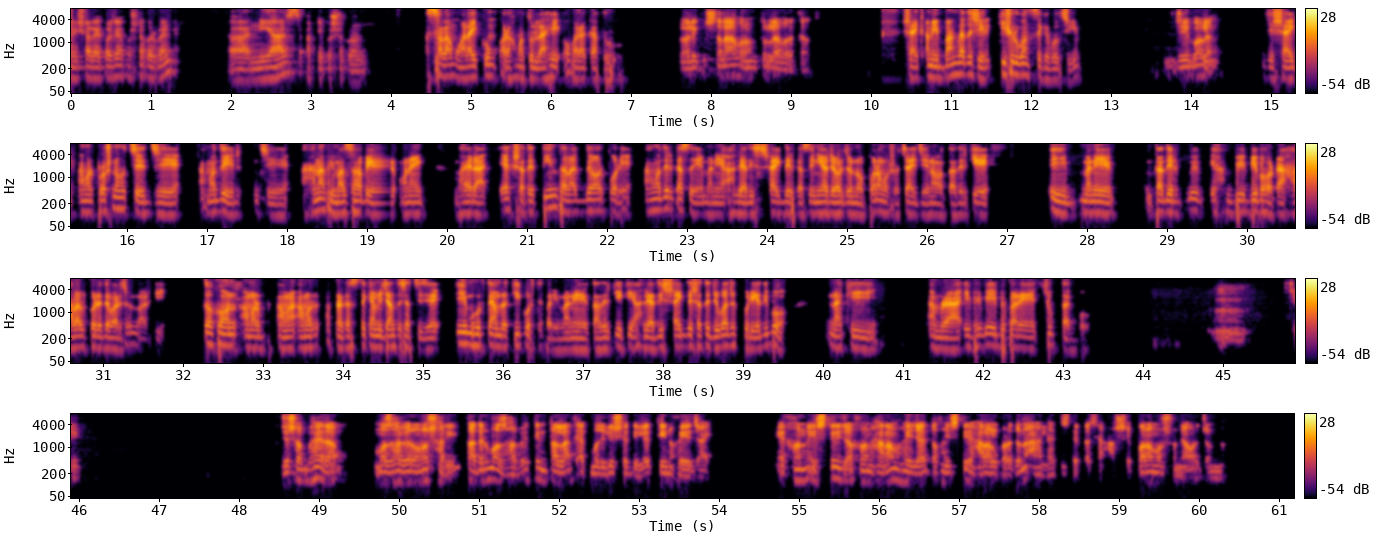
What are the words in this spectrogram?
ইনশাআল্লাহ এ পর্যায়ে প্রশ্ন করবেন আহ, নিয়াজ আপনি প্রশ্ন করুন। আসসালামু আলাইকুম ওরহমতুল্লাহি ওবারাকাতুহু ওয়ালাইকুম আসসালাম রহমতুল্লাহ বরকাত শাইখ আমি বাংলাদেশের কিশোরগঞ্জ থেকে বলছি। জি বলেন। যে শাইখ আমার প্রশ্ন হচ্ছে যে আমাদের যে হানাফি মাযহাবের অনেক ভাইরা একসাথে তিন তালাক দেওয়ার পরে আমাদের কাছে মানে আহলে হাদিস শাইখদের কাছে নিয়ে যাওয়ার জন্য পরামর্শ চাই যে না তাদেরকে এই মানে তাদের বিবাহটা হালাল করে দেওয়ার জন্য আর কি তখন আমার আমার আমার, আপনার কাছ থেকে আমি জানতে চাচ্ছি যে, এই মুহূর্তে আমরা কি করতে পারি? মানে তাদেরকে কি আহলে হাদিস শাইখদের সাথে যোগাযোগ করিয়ে দিব? নাকি আমরা এই ভেবে- এই ব্যাপারে চুপ থাকব? যেসব ভাইরা মজহাবের অনুসারী, তাদের মজহাবে তিন তালাক, এক মজলিসে দিলে তিন হয়ে যায়। এখন স্ত্রী যখন হারাম হয়ে যায়, তখন স্ত্রী হালাল করার জন্য আহলে হাদিসদের কাছে আসে পরামর্শ নেওয়ার জন্য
